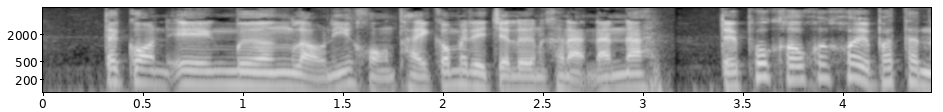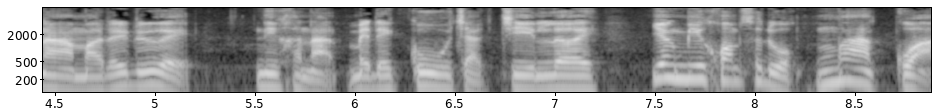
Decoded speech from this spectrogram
ๆ แต่ก่อนเองเมืองเหล่านี้ของไทยก็ไม่ได้เจริญขนาดนั้นนะ แต่พวกเขาค่อยๆ พัฒนามาเรื่อยๆ นี่ขนาดไม่ได้กู้จากจีนเลย ยังมีความสะดวกมากกว่า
